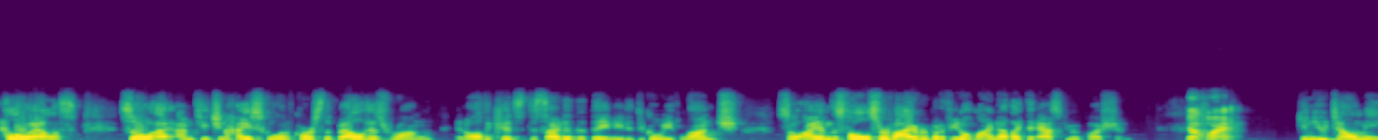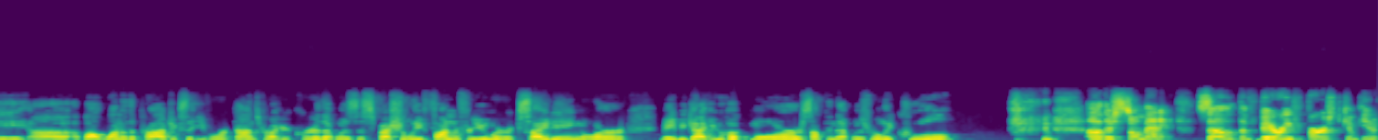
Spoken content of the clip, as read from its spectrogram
Hello, Alice. So I, I'm teaching high school, and of course the bell has rung, and all the kids decided that they needed to go eat lunch. So I am the sole survivor, but if you don't mind, I'd like to ask you a question. Go for it. Can you tell me uh, about one of the projects that you've worked on throughout your career that was especially fun for you or exciting or maybe got you hooked more or something that was really cool? oh, there's so many. So the very first computer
